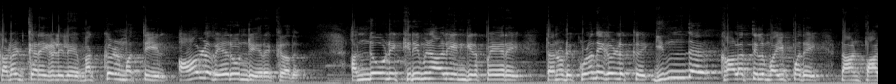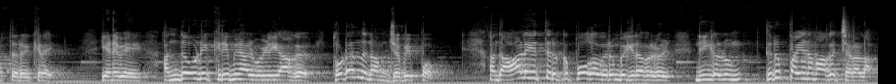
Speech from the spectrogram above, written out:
கடற்கரைகளிலே மக்கள் மத்தியில் ஆழ வேரூன்றி இருக்கிறது. அந்தோணி கிரிமினாலி என்கிற பெயரை தன்னுடைய குழந்தைகளுக்கு இந்த காலத்திலும் வைப்பதை நான் பார்த்திருக்கிறேன். எனவே அந்தோணி கிரிமினல் வழியாக தொடர்ந்து நாம் ஜெபிப்போம். அந்த ஆலயத்திற்கு போக விரும்புகிறவர்கள் நீங்களும் திருப்பயணமாக செல்லலாம்.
